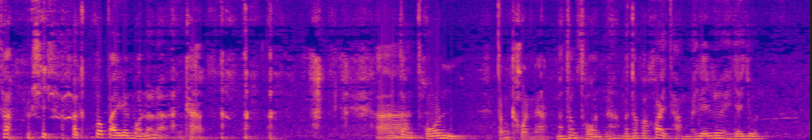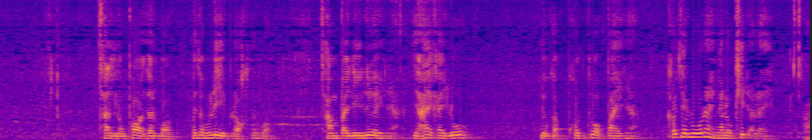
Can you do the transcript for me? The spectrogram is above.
ถ้าไม่ยากเขาก็ไปกันหมดแล้วล่ะ ครับอ่ามันต้องทน ต้องทนนะครับมันต้องทนนะ มันต้องค่อยๆทำไปเรื่อยๆ อย่าหยุด ท่านหลวงพ่อท่านบอกไม่ต้องรีบหรอกท่านบอกทำไปเรื่อยๆเนี่ยอย่าให้ใครรู้ อยู่กับคนทั่วไปเนี่ยเขาจะรู้ได้ไงเราคิดอะไรอ๋อ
